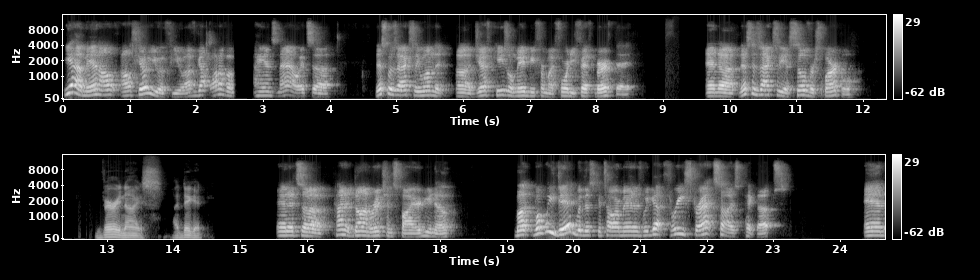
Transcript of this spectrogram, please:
Yeah, man, I'll I'll show you a few. I've got one of them hands now. It's a this was actually one that uh, Jeff Kiesel made me for my 45th birthday, and uh, this is actually a silver sparkle, Very nice. I dig it. and it's uh, kind of Don Rich inspired, you know. But what we did with this guitar, man, is we got three Strat size pickups, and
